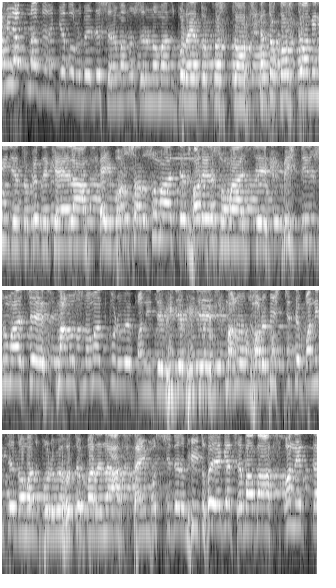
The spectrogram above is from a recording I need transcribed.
আমি আপনাদেরকে বলবে দেশের মানুষের নমাজ পড়ে এত কষ্ট এত কষ্ট আমি নিজে চোখে দেখে এলাম। এই বর্ষার সময় আসছে, ঝড়ের সময় আসছে, বৃষ্টির সময় আসছে। মানুষ নামাজ পড়বে, পানিতে ভিজে ভিজে। মানুষ ঝড় বৃষ্টিতে, পানিতে নামাজ পড়বে হতে পারে না। তাই মসজিদের ভিত হয়ে গেছে বাবা, অনেকটা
